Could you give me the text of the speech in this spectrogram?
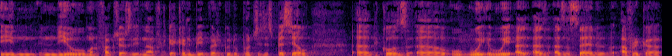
in, in, new manufacturers in Africa can be a very good opportunity, especially uh, because uh, we, we as, as, I said, Africa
